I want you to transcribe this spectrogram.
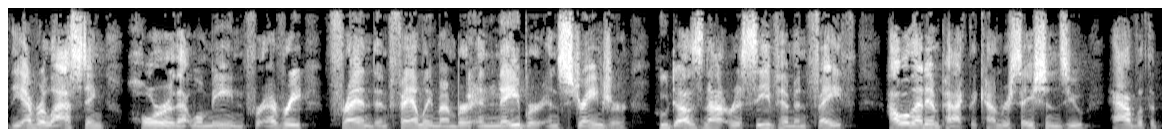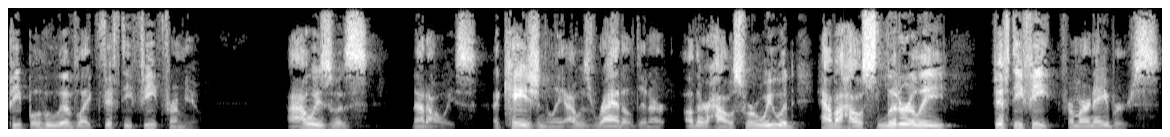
The everlasting horror that will mean for every friend and family member and neighbor and stranger who does not receive him in faith. How will that impact the conversations you have with the people who live like 50 feet from you? I always was not always. Occasionally, I was rattled in our other house where we would have a house literally 50 feet from our neighbors.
